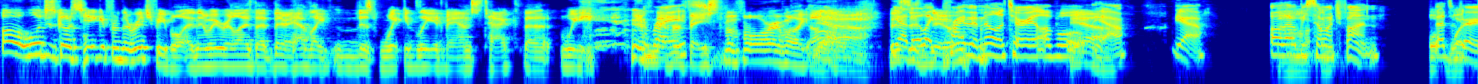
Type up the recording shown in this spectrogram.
oh, we'll just go take it from the rich people, and then we realize that they have like this wickedly advanced tech that we have never faced before, and we're like, oh, yeah. this yeah, they're is like new. private military level. Yeah. Yeah. Yeah. Oh, that would be Oh, so and much fun. What- That's what- very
